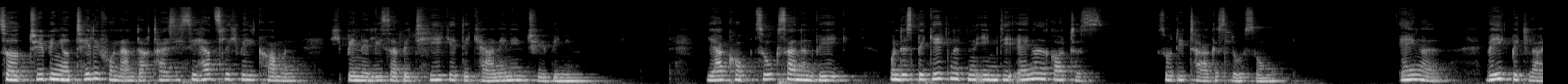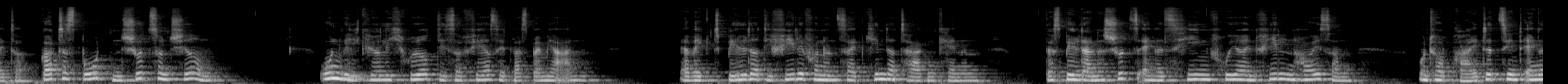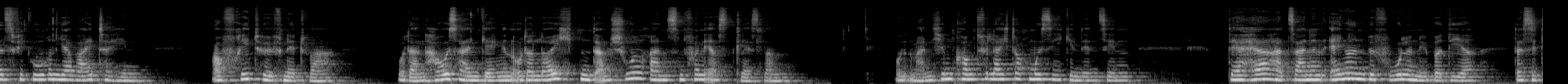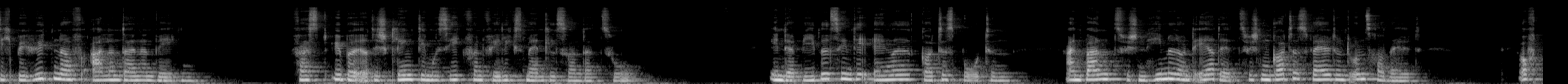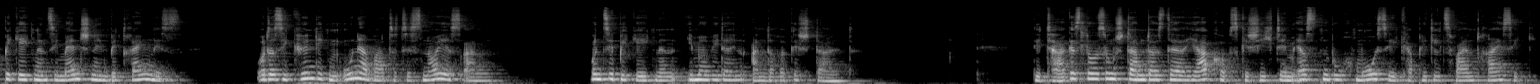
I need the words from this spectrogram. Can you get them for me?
Zur Tübinger Telefonandacht heiße ich Sie herzlich willkommen. Ich bin Elisabeth Hege, Dekanin in Tübingen. Jakob zog seinen Weg und es begegneten ihm die Engel Gottes, so die Tageslosung. Engel, Wegbegleiter, Gottes Boten, Schutz und Schirm. Unwillkürlich rührt dieser Vers etwas bei mir an. Er weckt Bilder, die viele von uns seit Kindertagen kennen. Das Bild eines Schutzengels hing früher in vielen Häusern, und verbreitet sind Engelsfiguren ja weiterhin, auf Friedhöfen etwa, oder an Hauseingängen oder leuchtend am Schulranzen von Erstklässlern. Und manchem kommt vielleicht auch Musik in den Sinn. Der Herr hat seinen Engeln befohlen über dir, dass sie dich behüten auf allen deinen Wegen. Fast überirdisch klingt die Musik von Felix Mendelssohn dazu. In der Bibel sind die Engel Gottes Boten, ein Band zwischen Himmel und Erde, zwischen Gottes Welt und unserer Welt. Oft begegnen sie Menschen in Bedrängnis oder sie kündigen Unerwartetes Neues an und sie begegnen immer wieder in anderer Gestalt. Die Tageslosung stammt aus der Jakobsgeschichte im ersten Buch Mose, Kapitel 32.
